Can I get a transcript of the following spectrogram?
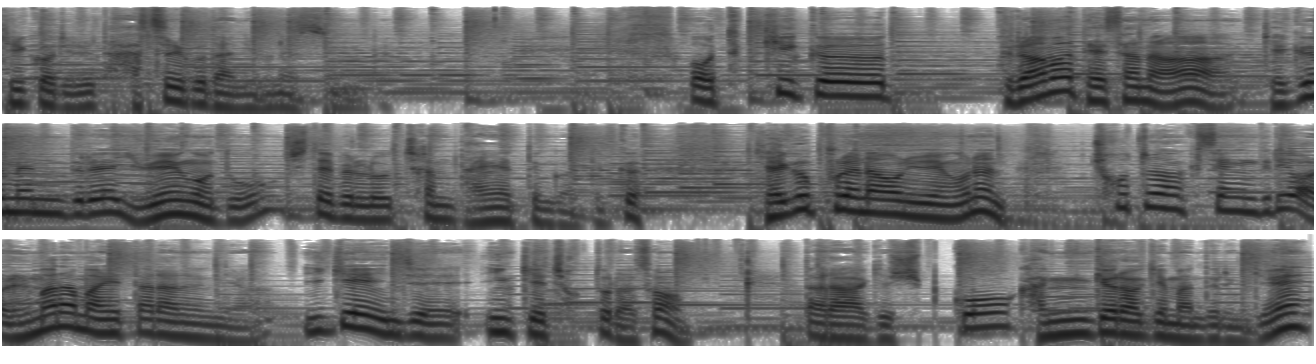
길거리를 다 쓸고 다니곤 했습니다. 어, 특히 그 드라마 대사나 개그맨들의 유행어도 시대별로 참 다양했던 것 같아요. 그 개그 프로에 나온 유행어는 초등학생들이 얼마나 많이 따라하느냐 이게 이제 인기의 척도라서 따라하기 쉽고 간결하게 만드는 게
